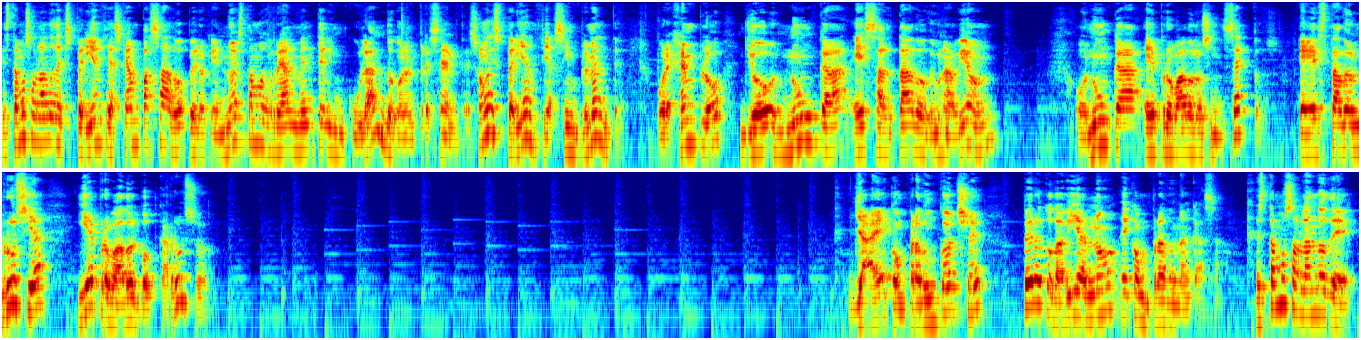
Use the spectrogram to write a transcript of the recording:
Estamos hablando de experiencias que han pasado, pero que no estamos realmente vinculando con el presente. Son experiencias, simplemente. Por ejemplo, yo nunca he saltado de un avión, o nunca he probado los insectos. He estado en Rusia y he probado el vodka ruso. Ya he comprado un coche, pero todavía no he comprado una casa. Estamos hablando de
